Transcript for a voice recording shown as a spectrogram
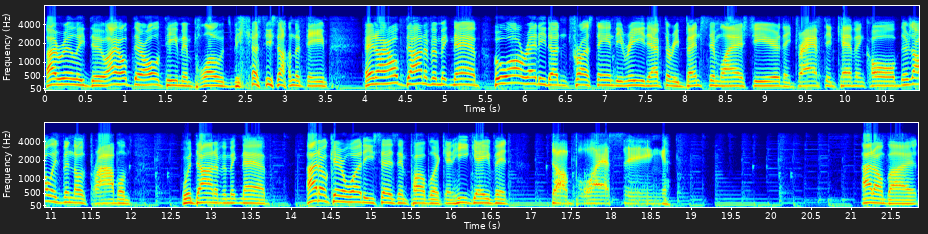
I really do. I hope their whole team implodes because he's on the team. And I hope Donovan McNabb, who already doesn't trust Andy Reid after he benched him last year, they drafted Kevin Kolb. There's always been those problems with Donovan McNabb. I don't care what he says in public, and he gave it the blessing. I don't buy it.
